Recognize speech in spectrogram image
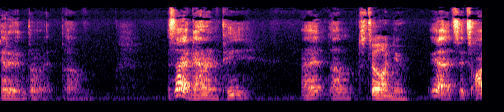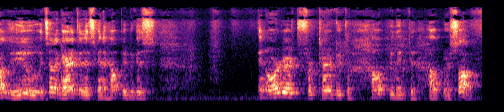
get you into it. Um, it's not a guarantee, right? Um, still on you. yeah, it's it's on you. It's not a guarantee that's gonna help you because in order for therapy to help, you need to help yourself.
